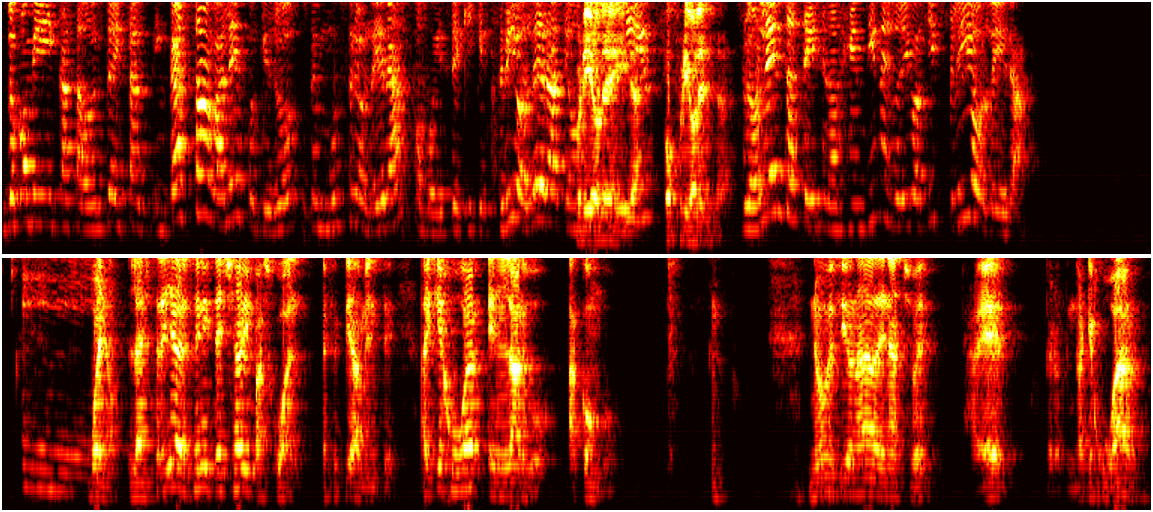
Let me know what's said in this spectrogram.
yo con mi cazadorita está en casa, ¿vale? Porque yo soy muy friolera, como dice Kike, friolera, tengo que friolera decir. o friolenta. Friolenta se dice en Argentina y yo digo aquí friolera. Eh, Bueno, la estrella del Zenit es Xavi Pascual, efectivamente. Hay que jugar en largo, a Congo. no me fío nada de Nacho, ¿eh? A ver, pero tendrá que jugar.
